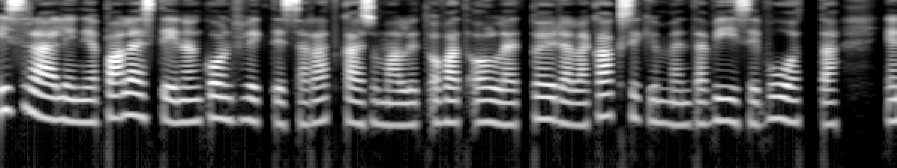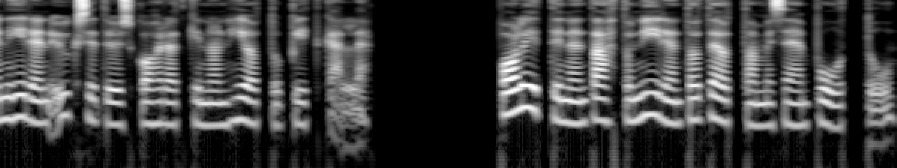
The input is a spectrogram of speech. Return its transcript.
Israelin ja Palestiinan konfliktissa ratkaisumallit ovat olleet pöydällä 25 vuotta ja niiden yksityiskohdatkin on hiottu pitkälle. Poliittinen tahto niiden toteuttamiseen puuttuu.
